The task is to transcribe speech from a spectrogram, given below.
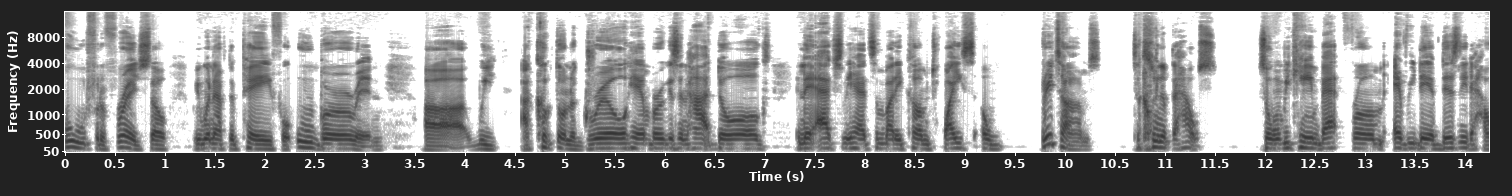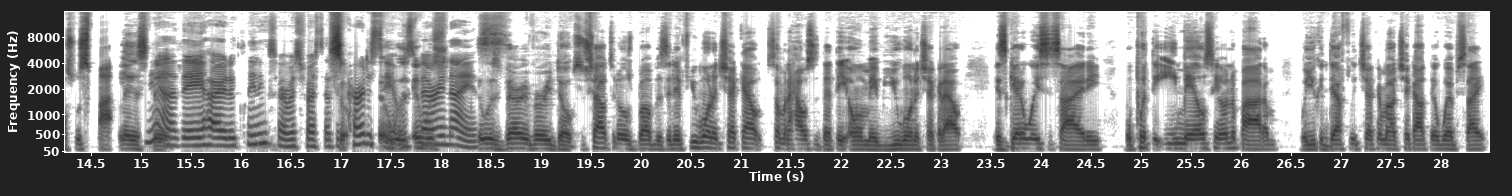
food for the fridge, so we wouldn't have to pay for Uber. And uh, we, I cooked on the grill, hamburgers and hot dogs, and they actually had somebody come twice, a, three times to clean up the house. So when we came back from every day of Disney, the house was spotless. Yeah, they hired a cleaning service for us as So a courtesy. it It was- was, it very was- nice. It was very, very dope. So shout out to those brothers. And if you want to check out some of the houses that they own, maybe you want to check it out, it's Getaway Society. We'll put the emails here on the bottom where you can definitely check them out, check out their website,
